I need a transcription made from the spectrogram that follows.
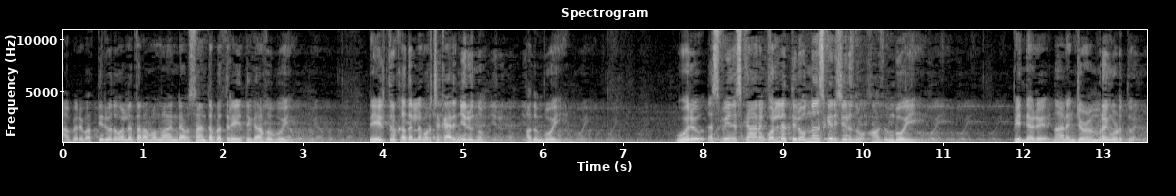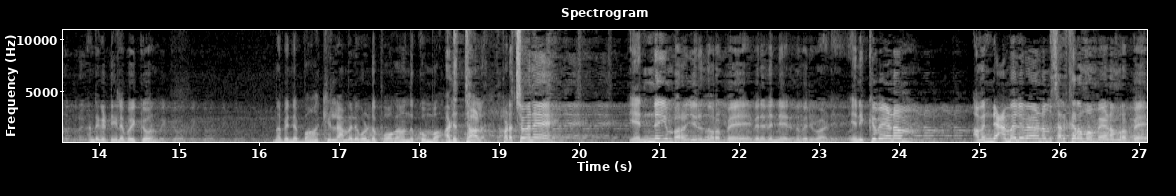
അവർ പത്തിരുപത് കൊല്ലത്തെ റമദാന്റെ അവസാനത്തെ പത്ര എഴുത്തുകാഫ് പോയി. എഴുത്തു കതറിൽ കുറച്ച് കരഞ്ഞിരുന്നു. അതും പോയി. ഒരു തസ്ബീ നിസ്കാരം കൊല്ലത്തിൽ ഒന്ന് നിസ്കരിച്ചിരുന്നു. അതും പോയി. പിന്നെ ഒരു നാലഞ്ച് ഉമ്രയും കൊടുത്തു. എന്റെ കിട്ടിയില്ല പോയിക്കോ എന്നാ. പിന്നെ ബാക്കിയുള്ള അമൽ കൊണ്ട് പോകാൻ നിൽക്കുമ്പോ അടുത്ത ആൾ. പടച്ചവനെ! എന്നെയും പറഞ്ഞിരുന്നു റബ്ബേ ഇവന് തന്നെയായിരുന്നു പരിപാടി. എനിക്ക് വേണം അവന്റെ അമൽ വേണം സൽക്കർമ്മം വേണം റബ്ബേ.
